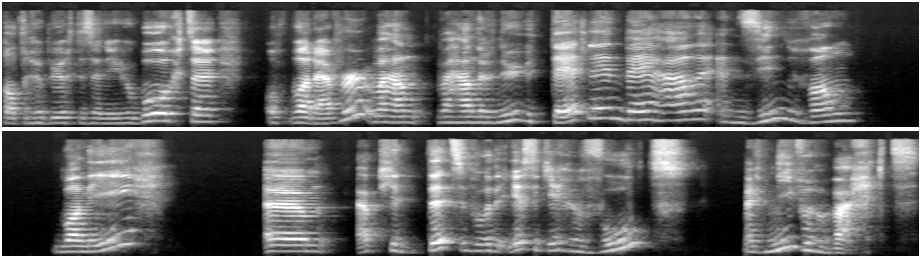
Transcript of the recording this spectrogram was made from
dat er gebeurd is in je geboorte, of whatever. We gaan, we gaan er nu je tijdlijn bij halen en zien van wanneer um, heb je dit voor de eerste keer gevoeld, maar niet verwerkt.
